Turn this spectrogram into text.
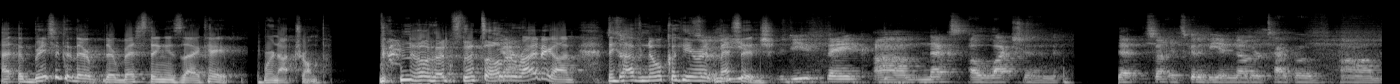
uh, basically, their their best thing is like, hey, we're not Trump. no, that's that's all they're Yeah. riding on. They have no coherent So do you- message. Do you think um, next election that it's going to be another type of um,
